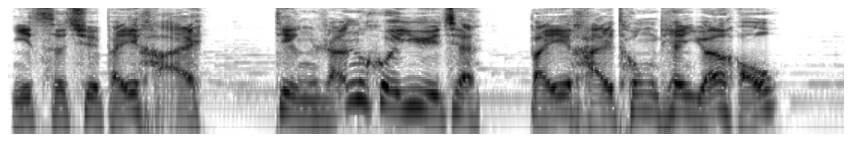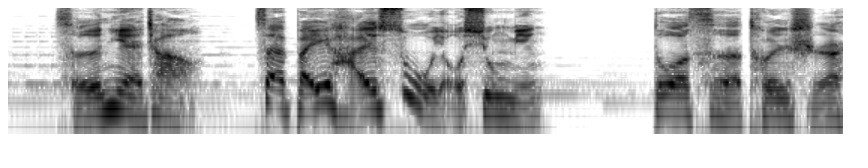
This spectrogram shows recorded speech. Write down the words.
你此去北海，定然会遇见。”北海通天猿猴，此孽障在北海素有凶名，多次吞食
